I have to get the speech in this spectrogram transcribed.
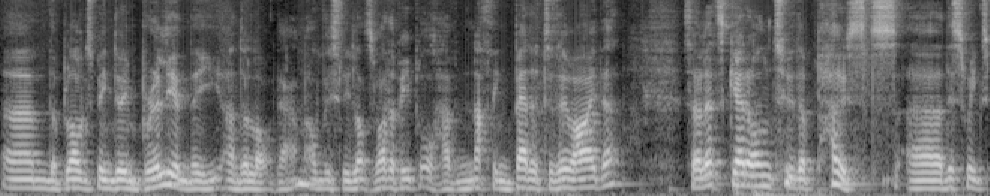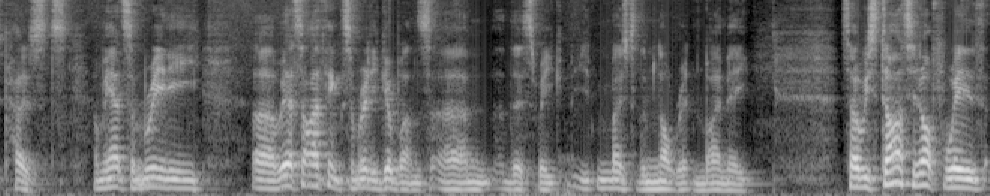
Um, the blog's been doing brilliantly under lockdown. Obviously, lots of other people have nothing better to do either. So let's get on to the posts, uh, this week's posts. And we had some really, uh, we had, some, I think, some really good ones um, this week, most of them not written by me. So we started off with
